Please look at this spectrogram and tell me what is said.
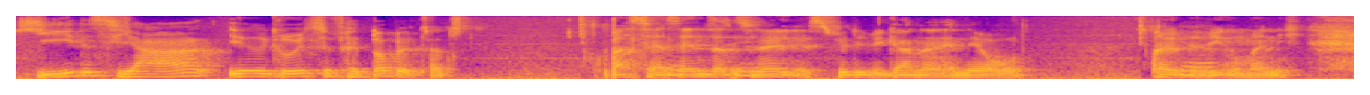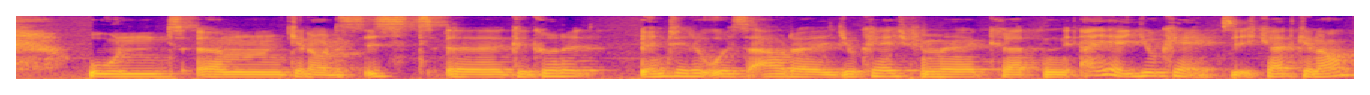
jedes Jahr ihre Größe verdoppelt hat. Was ja sensationell ist für die vegane Ernährung. Ja. Bewegung meine ich. Und ähm, genau, das ist äh, gegründet entweder USA oder UK, ich bin mir gerade. Ah ja, UK, sehe ich gerade, genau.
